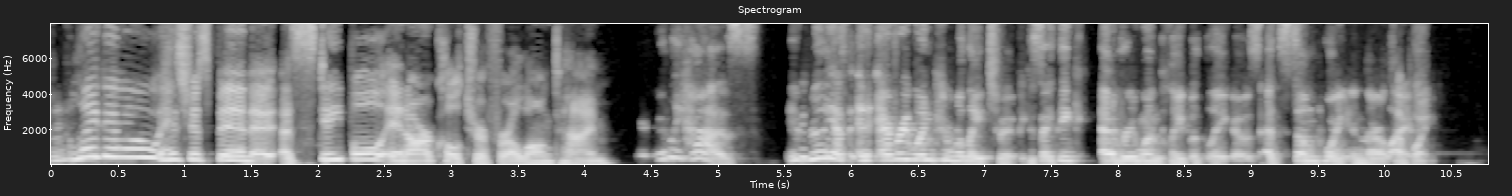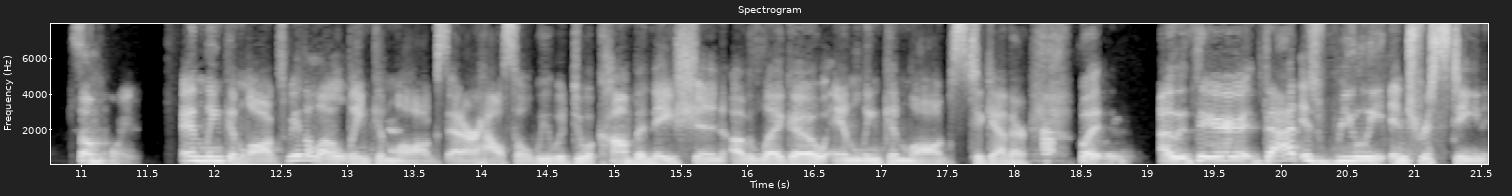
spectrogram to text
Mm-hmm. Lego has just been a, a, staple in our culture for a long time. It really has. It really has. And everyone can relate to it because I think everyone played with Legos at some point in their life. Some point. Some point. and Lincoln logs. We had a lot of Lincoln yeah. logs at our household. We would do a combination of Lego and Lincoln logs together. Absolutely. But uh, there that is really interesting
